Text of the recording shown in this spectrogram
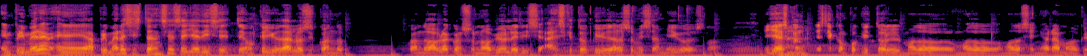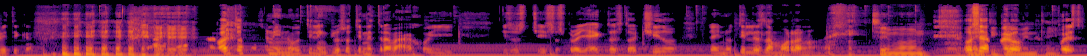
en primera, eh, a primeras instancias ella dice, tengo que ayudarlos. Y cuando, cuando habla con su novio, le dice, ah, es que tengo que ayudarlos, son mis amigos, ¿no? Y ya es cuando ya saca un poquito el modo, modo, modo señora, modo crítica. el vato no es un inútil, incluso tiene trabajo y y sus, y sus proyectos, todo chido. La inútil es la morra, ¿no? Simón. o sea, pero pues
